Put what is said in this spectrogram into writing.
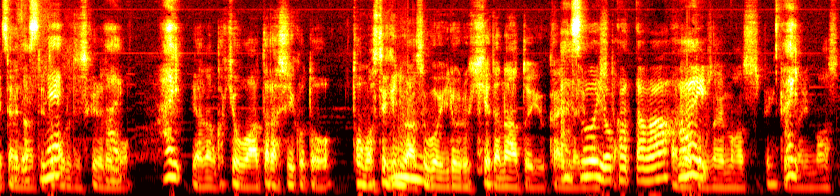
いたいなというところですけれども。はい。いや、なんか今日は新しいことを、トーマス的にはすごいいろいろ聞けたなという回になりまあ、した。そうよかったわ。ありがとうごはい。ざいます。勉強になります。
